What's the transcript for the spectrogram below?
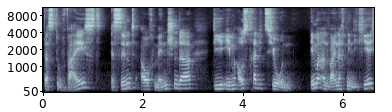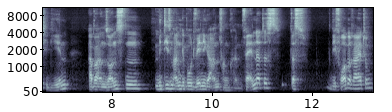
dass du weißt, es sind auch Menschen da, die eben aus Tradition immer an Weihnachten in die Kirche gehen, aber ansonsten mit diesem Angebot weniger anfangen können. Verändert es das, die Vorbereitung?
